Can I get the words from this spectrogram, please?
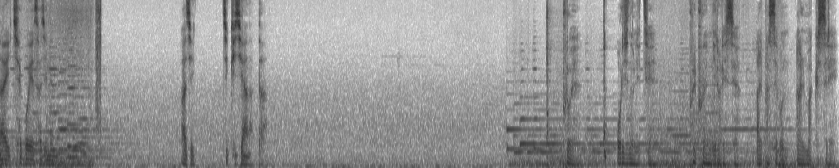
나의 최고의 사진은 아직 찍히지 않았다. 프로의 오리지널리티 풀프렌 미러리스 알파 7 R 마크 3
